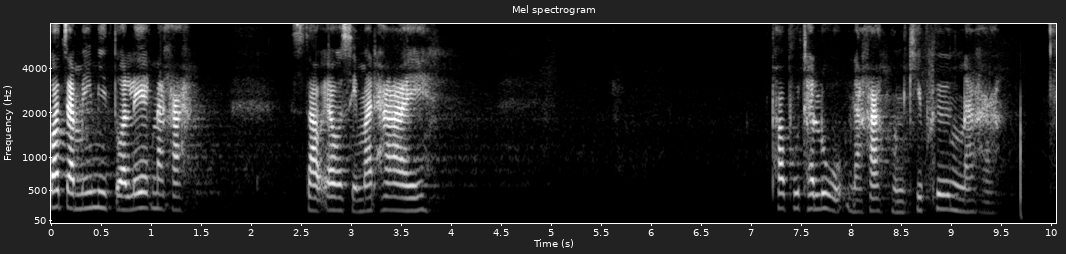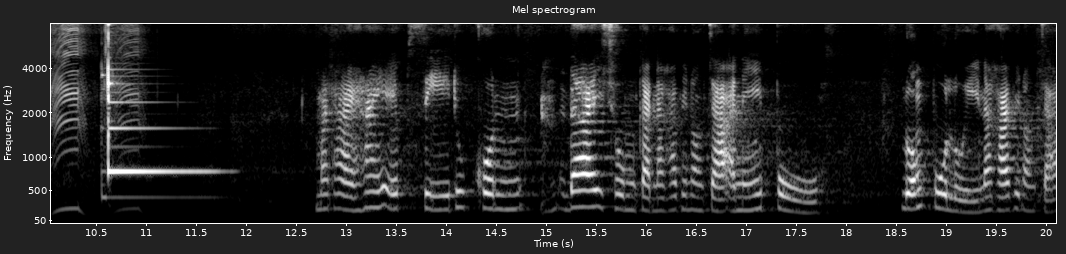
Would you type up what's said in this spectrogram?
ก็จะไม่มีตัวเลขนะคะสาวแอลสีมาไทยพระพุทธรูปนะคะ หุ่นขี้ผึ้งนะคะ มาถ่ายให้ FC ทุกคนได้ชมกันนะคะ พี่น้องจ๋าอันนี้ปู่หลวงปู่หลุยนะคะ พี่น้องจ๋า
